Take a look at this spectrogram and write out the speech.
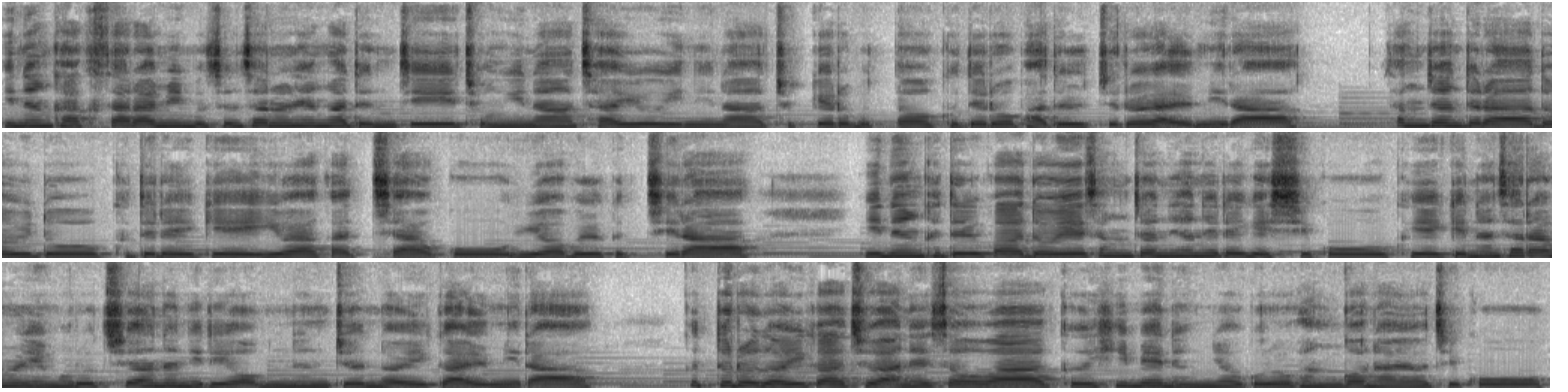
이는 각 사람이 무슨 선을 행하든지 종이나 자유인이나 주께로부터 그대로 받을 줄을 알미라. 상전들아 너희도 그들에게 이와 같이 하고 위협을 그치라. 이는 그들과 너의 상전이 하늘에 계시고 그에게는 사람을 임으로 취하는 일이 없는 줄 너희가 알미라. 끝으로 너희가 주 안에서와 그 힘의 능력으로 강건하여지고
